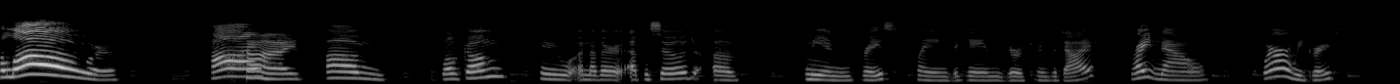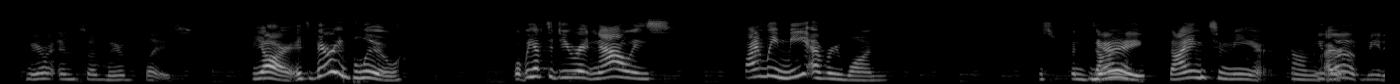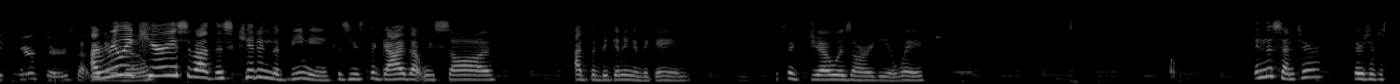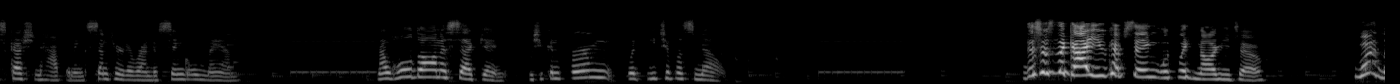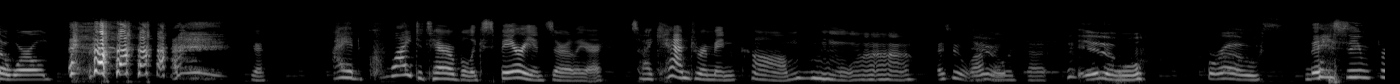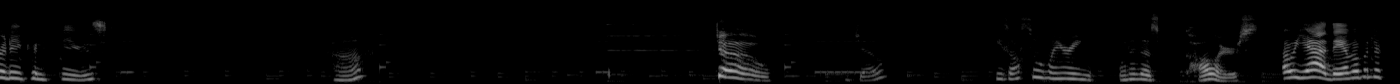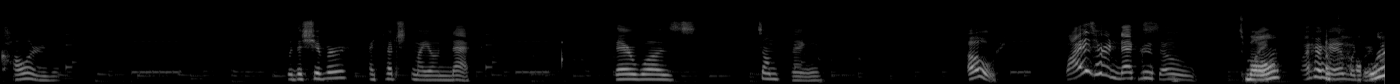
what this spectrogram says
Hello. Hi. Hi. Um, welcome to another episode of me and Grace playing the game Your Turn to Die. Right now, where are we, Grace? We're in some weird place. We are. It's very blue. What we have to do right now is finally meet everyone. Just been dying, Yay! dying to meet. Um, We I, love meeting characters I'm really know. curious about this kid in the beanie because he's the guy that we saw at the beginning of the game. Looks like Joe is already awake. In the center, there's a discussion happening centered around a single man. Now hold on a second. We should confirm what each of us know. This was the guy you kept saying looked like Nagito. What in the world? I had quite a terrible experience earlier, so I can't remain calm. I feel laughing Ew. with that. Ew. Gross. They seem pretty confused. Huh? Joe. Joe? He's also wearing one of those collars. Oh yeah, they have a bunch of collars. With a shiver, I touched my own neck. There was something. Oh, why is her neck so? Small? Why her hand look? collar?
